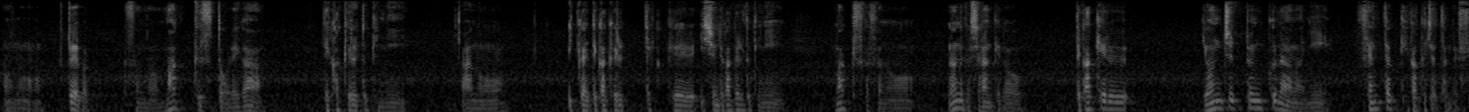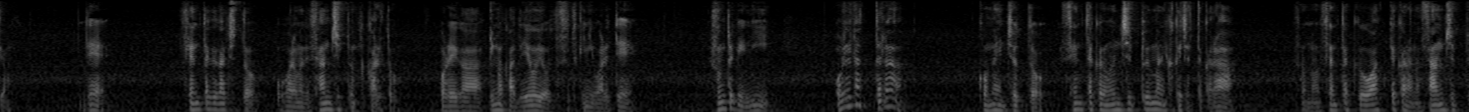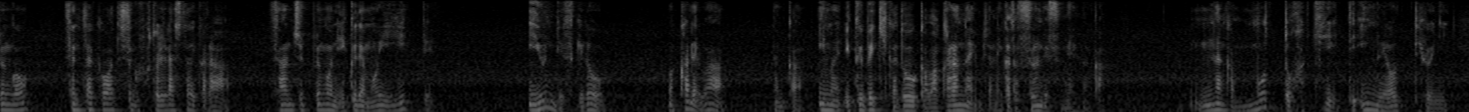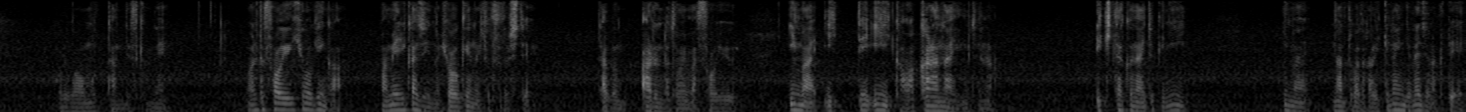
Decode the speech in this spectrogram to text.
あの例えばそのマックスと俺が出かける時にあの一回出かける出かける一緒に出かける時にマックスがその何でか知らんけど出かける40分くらい前に洗濯機かけちゃったんですよ。で洗濯がちょっと終わるまで30分かかると俺が今から出ようよってする時に言われてその時に俺だったらごめんちょっと洗濯が40分前にかけちゃったからその洗濯終わってからの30分後洗濯終わってすぐ取り出したいから30分後に行くでもいいって言うんですけど、まあ、彼はなんか今行くべきかどうかわからないみたいな言い方するんですよねなんか。なんかもっとはっきり言っていいんだよっていうふうにこれは思ったんですけどね。割とそういう表現がアメリカ人の表現の一つとして多分あるんだと思います。そういう今行っていいかわからないみたいな行きたくない時に今なんとかだから行けないんだよねじゃなくて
